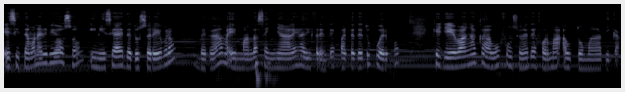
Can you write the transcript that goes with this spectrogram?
El sistema nervioso inicia desde tu cerebro, Eh, manda señales a diferentes partes de tu cuerpo que llevan a cabo funciones de forma automática.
